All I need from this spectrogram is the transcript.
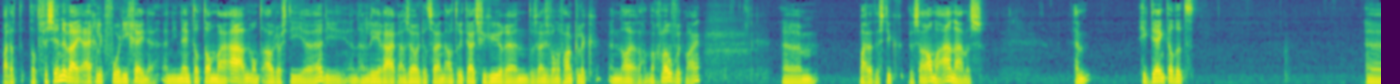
Maar dat, dat verzinnen wij eigenlijk voor diegene. En die neemt dat dan maar aan. Want ouders, die, eh, die, een, een leraar en zo, dat zijn autoriteitsfiguren. En daar zijn ze van afhankelijk. En nou ja, dan, dan geloven we het maar. Ehm, maar dat, is natuurlijk, dat zijn allemaal aannames. En ik denk dat het eh,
